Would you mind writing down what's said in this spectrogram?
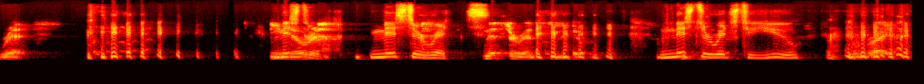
Ritz. Do you know Mr. Ritz? Mr. Ritz. Mr. Ritz. to you. Mr. Ritz to you. right.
